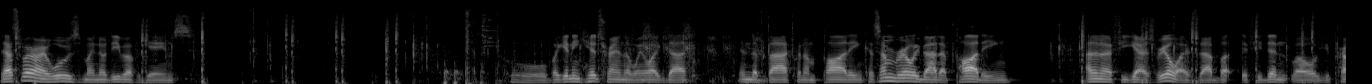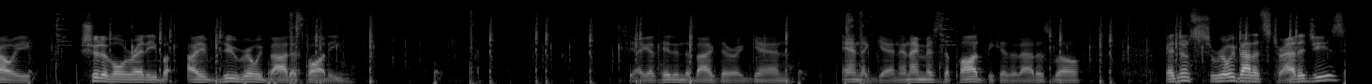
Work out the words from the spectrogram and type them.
That's where I lose my no debuff games. Oh, by getting hit randomly like that in the back when I'm potting, because I'm really bad at potting. I don't know if you guys realize that, but if you didn't, well, you probably should have already, but I do really bad at potting. See, I got hit in the back there again, and again, and I missed the pod because of that as well. I'm just really bad at strategies.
